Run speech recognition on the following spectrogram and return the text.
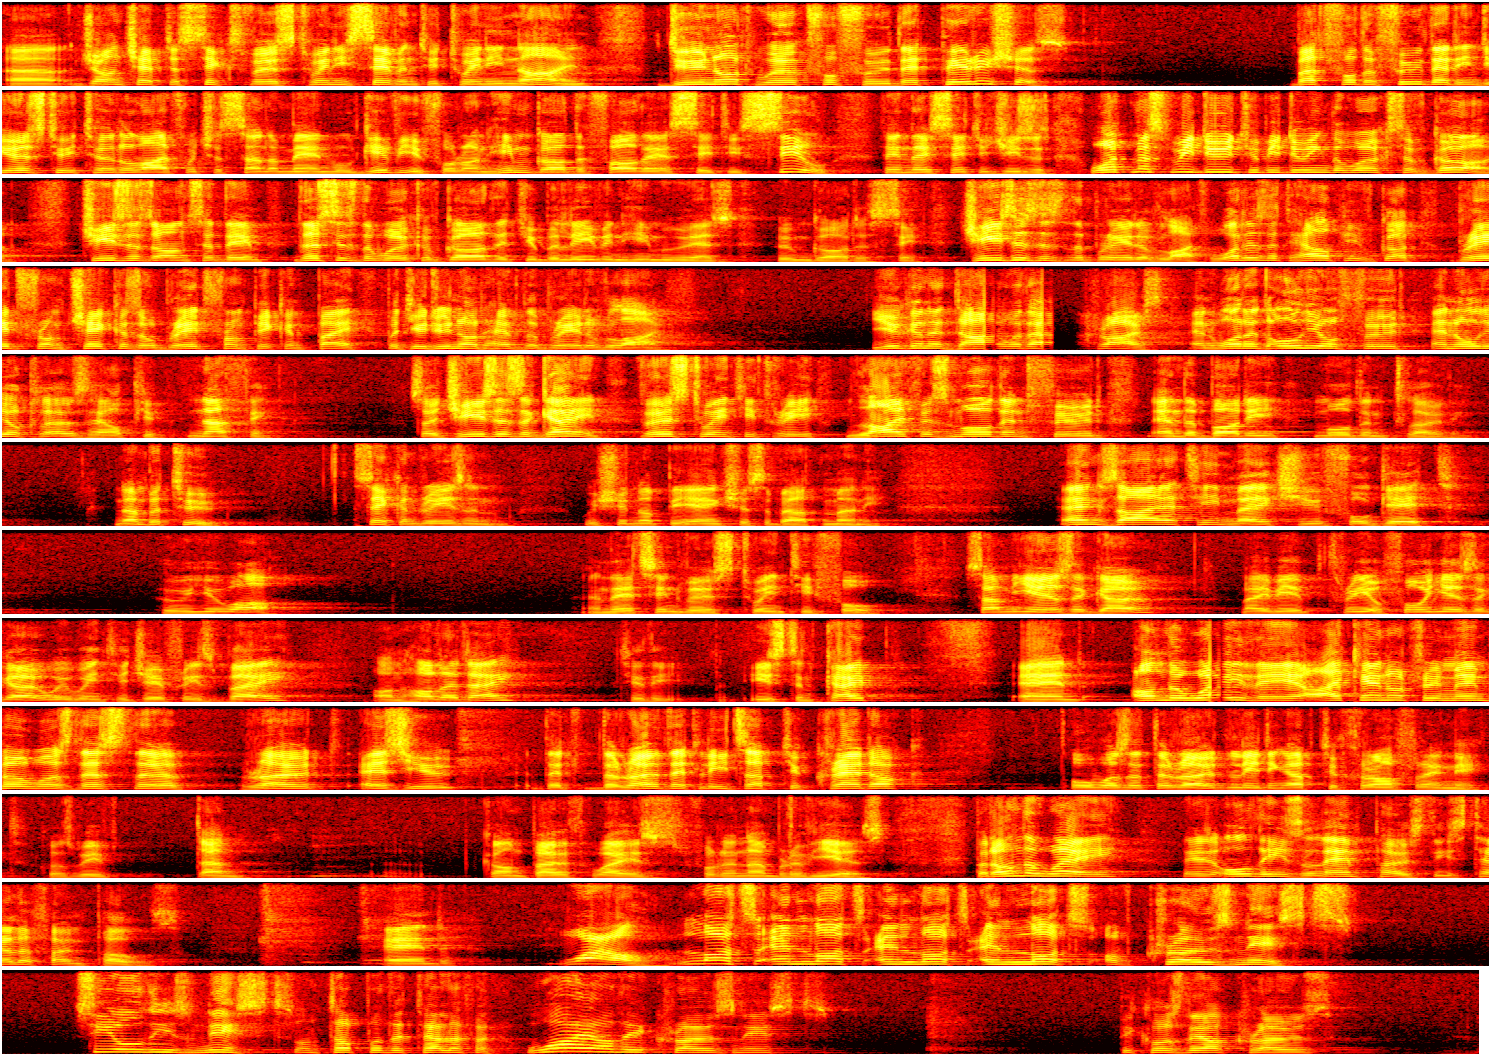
uh, John chapter 6, verse 27 to 29 do not work for food that perishes. But for the food that endures to eternal life, which the Son of Man will give you, for on him God the Father has set his seal. Then they said to Jesus, What must we do to be doing the works of God? Jesus answered them, This is the work of God, that you believe in him who has, whom God has sent. Jesus is the bread of life. What does it help? You've got bread from Checkers or bread from Pick n Pay, but you do not have the bread of life. You're going to die without Christ. And what did all your food and all your clothes help you? Nothing. So, Jesus again, verse 23 life is more than food and the body more than clothing. Number two, second reason we should not be anxious about money. Anxiety makes you forget who you are. And that's in verse 24. Some years ago, maybe three or four years ago, we went to Jeffreys Bay on holiday to the Eastern Cape. And on the way there, I cannot remember was this the road as you that the road that leads up to Cradock, or was it the road leading up to Graaff-Reinet? Because we've done uh, gone both ways for a number of years. But on the way, there's all these lampposts, these telephone poles, and wow, lots and lots and lots and lots of crows' nests. See all these nests on top of the telephone. Why are there crows' nests? Because there are crows.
